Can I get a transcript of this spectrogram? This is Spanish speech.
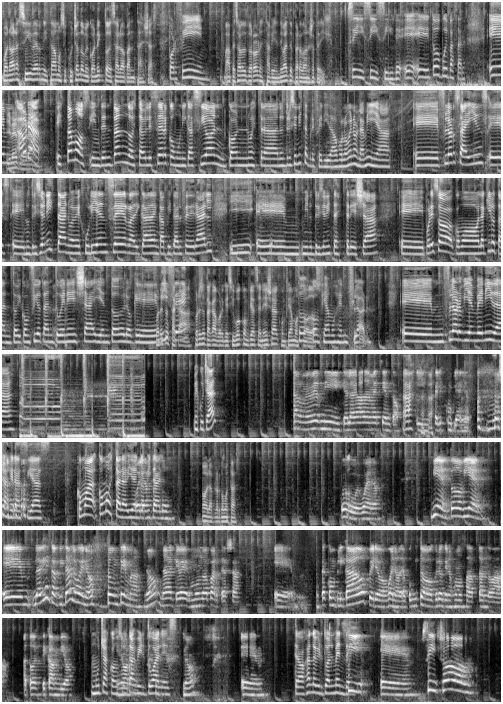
Bueno, ahora sí, Bernie, estábamos escuchando Me Conecto de Salva Pantallas. Por fin. A pesar de tu error, está bien. Igual te perdono, ya te dije. Sí, sí, sí. eh, eh, todo puede pasar. Eh, Primer ahora estamos intentando establecer comunicación con nuestra nutricionista preferida, o por lo menos la mía. Eh, Flor Sainz es eh, nutricionista, nueve juliense, radicada en Capital Federal y eh, mi nutricionista estrella. Eh, por eso, como la quiero tanto y confío tanto en ella y en todo lo que Por eso dice, está acá, por eso está acá, porque si vos confías en ella, confiamos todos, todos. confiamos en Flor. Eh, Flor, bienvenida. ¿Me escuchás? Darme, Bernie, que halagada me siento. Ah. Y feliz cumpleaños. Muchas gracias. ¿Cómo, cómo está la vida en Hola, Capital? Facu. Hola, Flor, ¿cómo estás? Uy, bueno. Bien, todo bien. Eh, la vida en capital, bueno, todo un tema, ¿no? Nada que ver, mundo aparte allá. Eh, está complicado, pero bueno, de a poquito creo que nos vamos adaptando a, a todo este cambio, Muchas consultas Enorme. virtuales, ¿no? Eh, trabajando virtualmente. Sí, eh, sí, yo,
